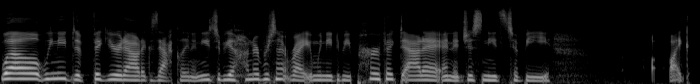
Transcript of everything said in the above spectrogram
well, we need to figure it out exactly. And it needs to be 100% right. And we need to be perfect at it. And it just needs to be like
